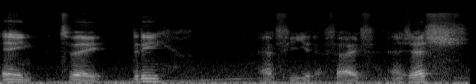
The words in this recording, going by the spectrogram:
1, 2, 3. En 4, 5 en 6.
